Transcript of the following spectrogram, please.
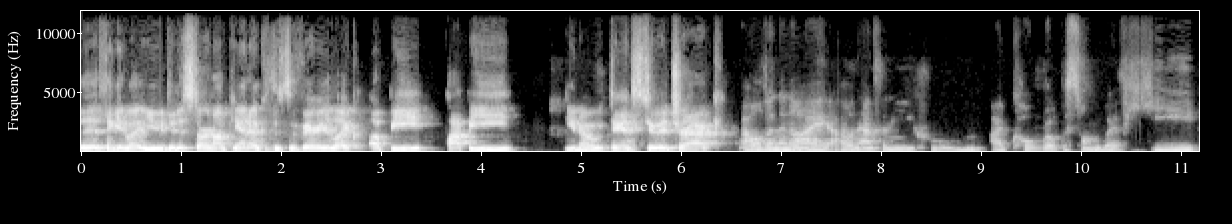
the thinking about you? Did it start on piano because it's a very like upbeat, poppy, you know, dance to it track? Alvin and I, Alvin Anthony, who I co-wrote the song with, he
